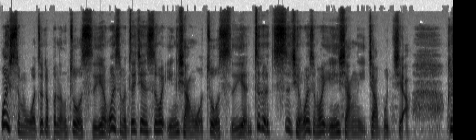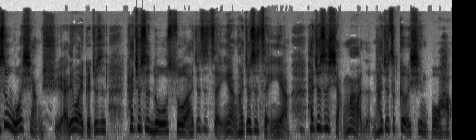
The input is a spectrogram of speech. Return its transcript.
为什么我这个不能做实验？为什么这件事会影响我做实验？这个事情为什么会影响你教不教？可是我想学啊。另外一个就是他就是啰嗦啊，他就是怎样，他就是怎样，他就是想骂人，他就是个性不好。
